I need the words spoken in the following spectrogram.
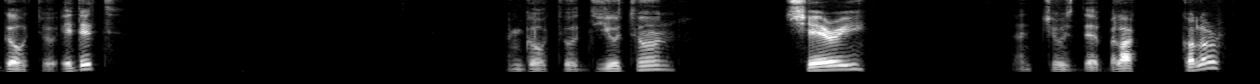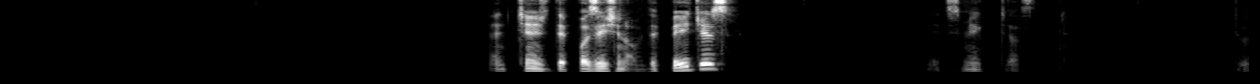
Go to edit and go to Duotone, Cherry and choose the black color and change the position of the pages let's make just two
